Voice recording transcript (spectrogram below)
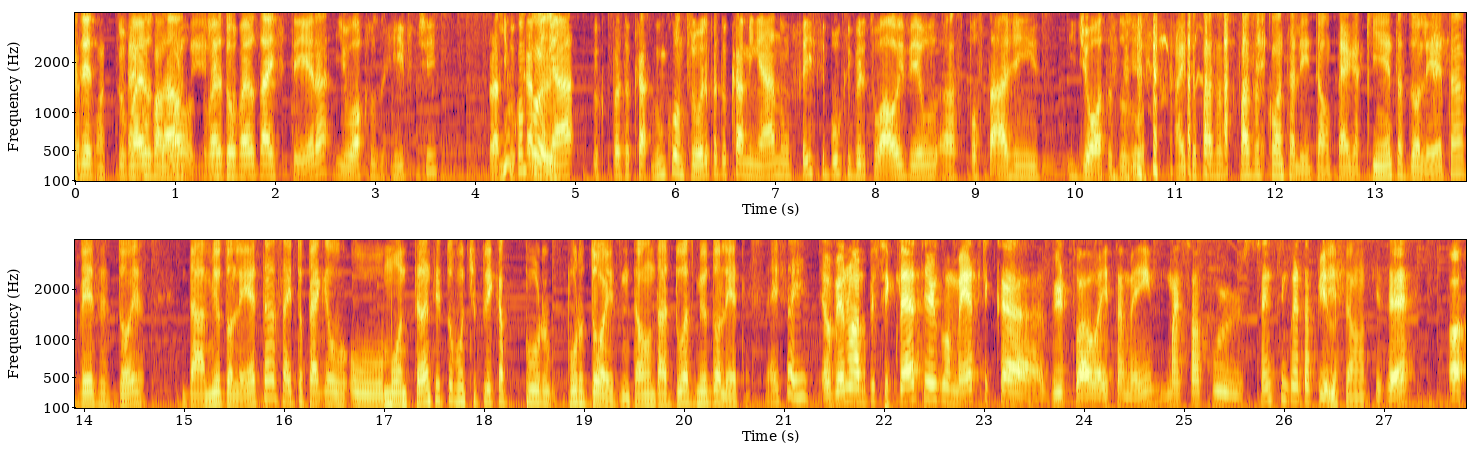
dizer, as contas. tu vai, usar, o- tu, vai, do- tu vai usar a esteira e o óculos Rift Pra E tu o controle? caminhar. Pra tu, um controle pra tu caminhar num Facebook virtual e ver as postagens idiotas dos outros. Aí tu faz as, faz as contas ali, então. Pega 500 doletas vezes 2 dá mil doletas. Aí tu pega o, o montante e tu multiplica por 2. Por dois, então dá duas mil doletas. É isso aí. Eu vendo uma bicicleta ergométrica virtual aí também, mas só por 150 pilas. Isso, é Se quiser. Ó,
